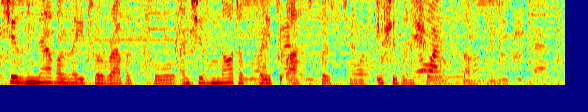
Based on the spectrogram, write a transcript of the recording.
She's never late to arrive at school and she's not afraid to ask questions if she's unsure of something.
